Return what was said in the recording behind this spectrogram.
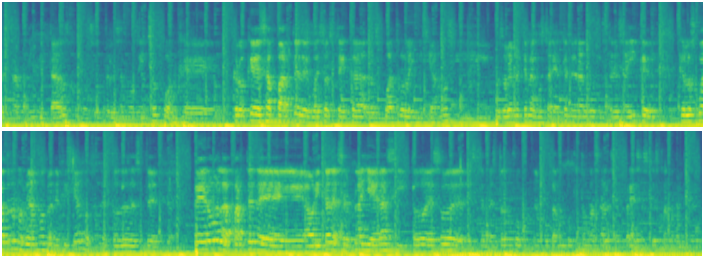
están invitados, como siempre les hemos dicho, porque creo que esa parte de West Azteca los cuatro la iniciamos y pues obviamente me gustaría tener algo de ustedes ahí, que, que los cuatro nos veamos beneficiados. Entonces, este, pero la parte de ahorita de hacer playeras y todo eso, este, me estoy enfo- enfocando un poquito más a las empresas, que es cuando me piden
